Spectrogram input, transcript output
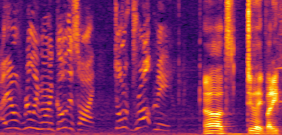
I don't really want to go this high. Don't drop me. Oh, it's too late, buddy.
